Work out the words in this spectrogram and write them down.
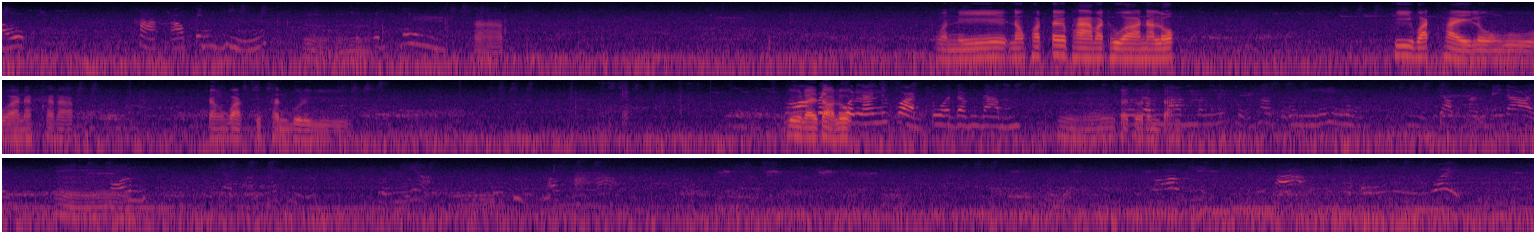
ขาเขาเป็นหิน อืมอืมเป็นปุ้งครับ วันนี้น้องพอตเตอร์พามาทัวร์นรก ที่วัดไผ่โรงวัวนะครับ จังหวัดสุพรรณบุรีดูอะไรต่อลูกไปตัวนั้นดีกว่าตัวดำๆ อืมแต่ตัวดำมันไม่สูงเท่าตัวนี้หนูหนูจับมันไม่ได้ๆอืมเพราะจับมันไม่ถึงตัวเนี้ยมันถึงเท่าขาก็มีมีพระอยู่องค์หนึ่งด้วย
